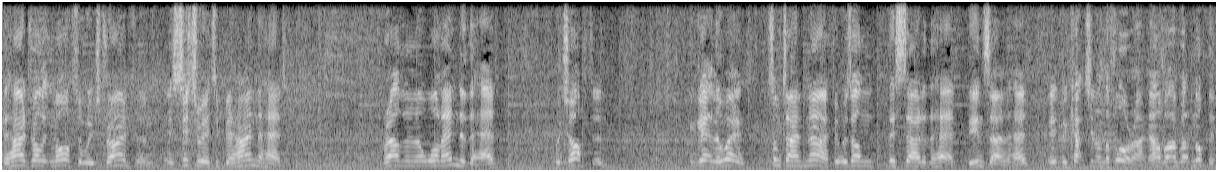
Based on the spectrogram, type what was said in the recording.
the hydraulic motor which drives them is situated behind the head rather than at one end of the head which often can get in the way. Sometimes now if it was on this side of the head, the inside of the head, it'd be catching on the floor right now but I've got nothing.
